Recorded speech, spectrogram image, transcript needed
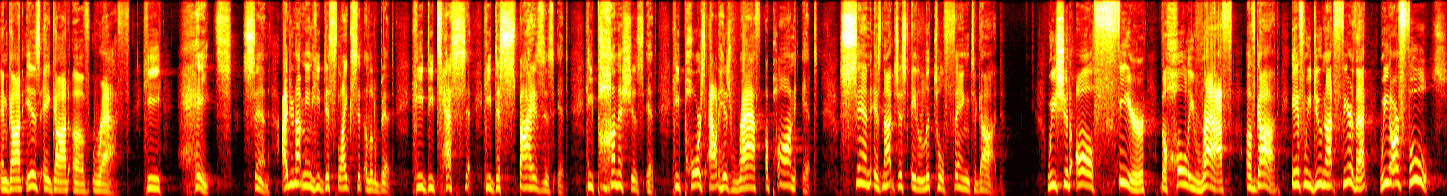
And God is a God of wrath. He hates sin. I do not mean he dislikes it a little bit, he detests it, he despises it, he punishes it, he pours out his wrath upon it. Sin is not just a little thing to God. We should all fear the holy wrath of God. If we do not fear that, we are fools.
